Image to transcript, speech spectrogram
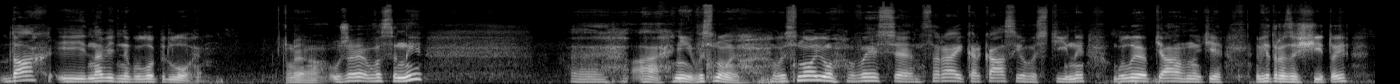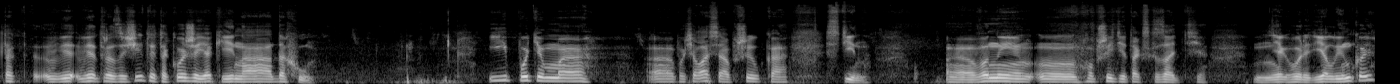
дах і навіть не було підлоги. Е, Уже восени А, ні, весною. Весною весь сарай, каркас, його стіни були обтягнуті вітрозащитою, так, вітрозащитою такою же, як і на даху. І потім почалася обшивка стін. Е, Вони обшиті, так сказати, як говорять, ялинкою.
